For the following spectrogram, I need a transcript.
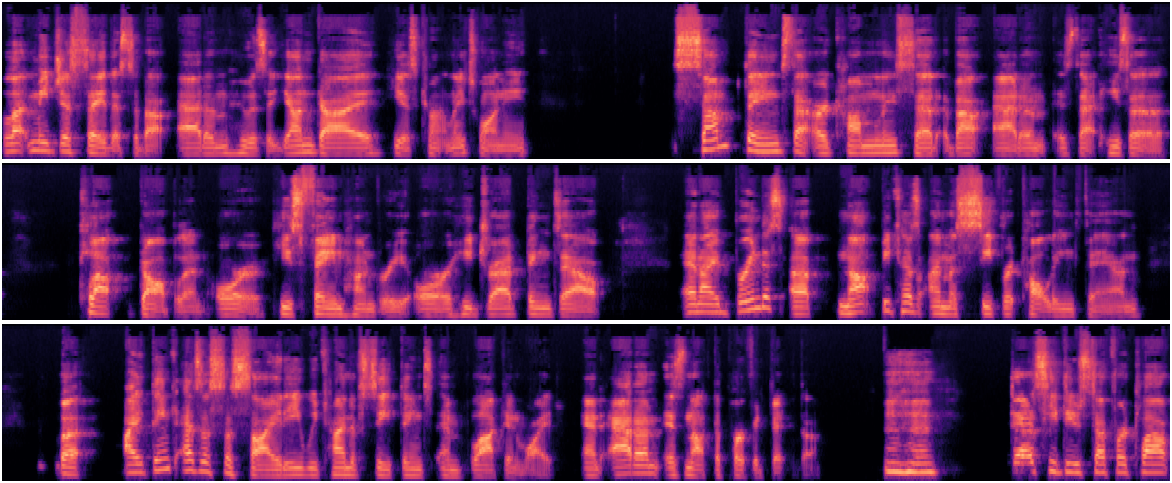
let me just say this about Adam, who is a young guy. He is currently 20. Some things that are commonly said about Adam is that he's a clout goblin or he's fame hungry or he dragged things out. And I bring this up not because I'm a secret Colleen fan, but I think as a society, we kind of see things in black and white. And Adam is not the perfect victim. Mm-hmm. Does he do stuff for clout?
